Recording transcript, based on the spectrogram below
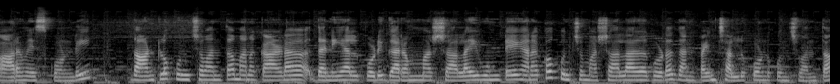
కారం వేసుకోండి. దాంట్లో కొంచెం అంతా మన కాడ ధనియాల పొడి గరం మసాలా ఇవి ఉంటే కనుక కొంచెం మసాలా కూడా దానిపైన చల్లుకోండి కొంచెం అంతా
